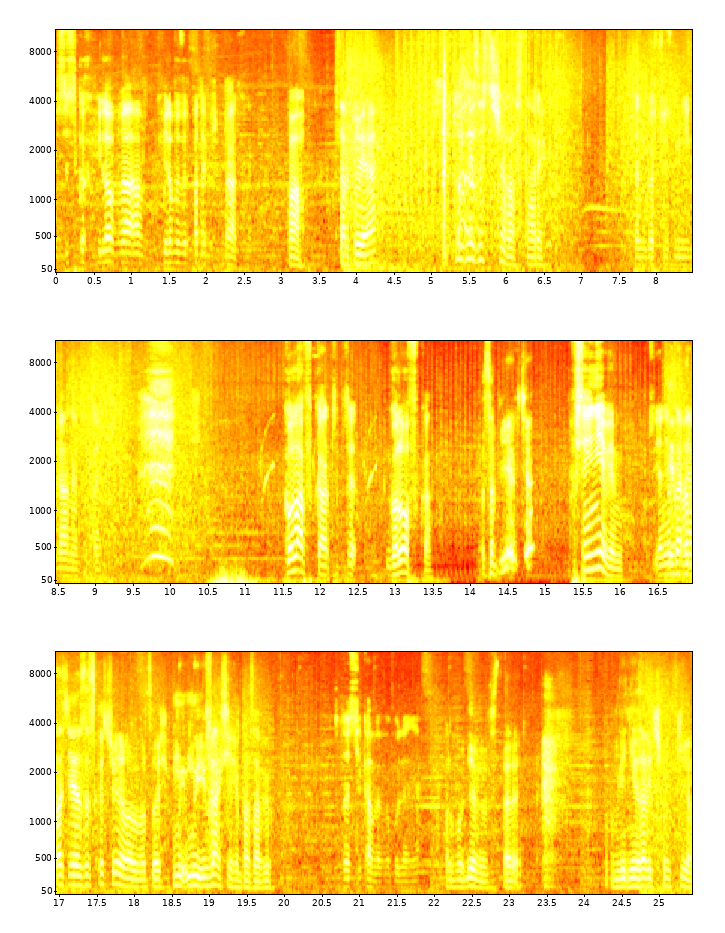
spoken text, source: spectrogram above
Jest to tylko chwilowa, chwilowy wypadek przy pracy. Pa, startuję. Kto mnie zastrzela, stary? Ten gościu z miniganem tutaj. Golawka, to te... Golowka. Zabiłem cię? Właśnie nie wiem. Ja nie chyba ogarniam. na ciebie zaskoczyłem albo coś. Mój, mój wrak się chyba zabił. To jest ciekawe w ogóle, nie? Albo nie wiem, stary. Mi nie zaliczyło killa.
